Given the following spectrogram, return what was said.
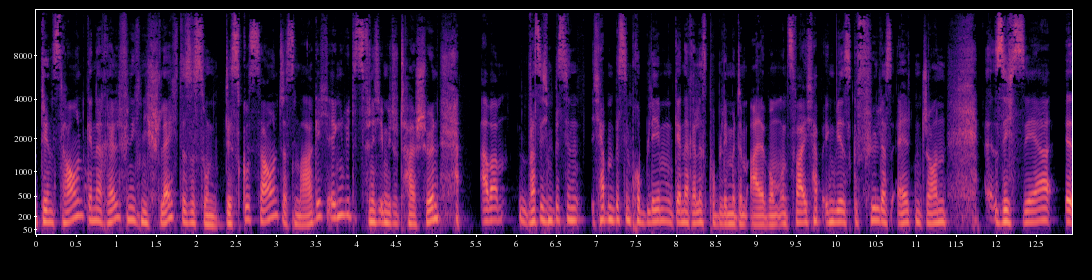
den Sound generell finde ich nicht schlecht. Das ist so ein Disco-Sound, das mag ich irgendwie, das finde ich irgendwie total schön. Aber was ich ein bisschen, ich habe ein bisschen Problem, ein generelles Problem mit dem Album. Und zwar, ich habe irgendwie das Gefühl, dass Elton John äh, sich sehr, äh,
